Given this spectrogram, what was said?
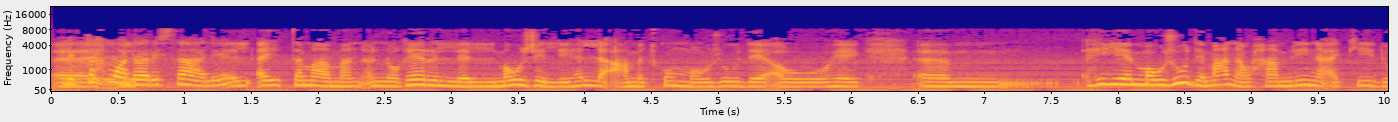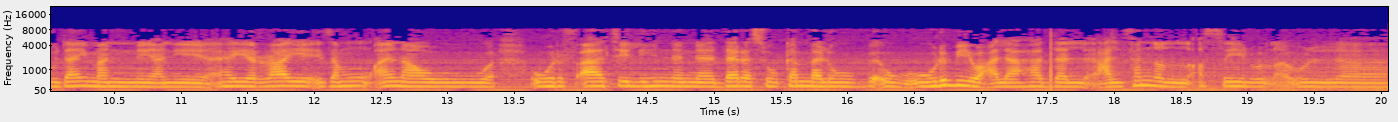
اللي بتحمل رسالة. أي تماما إنه غير الموجة اللي هلأ عم تكون موجودة أو هيك. هي موجودة معنا وحاملينها أكيد ودايما يعني هي الراية إذا مو أنا ورفقاتي اللي هن درسوا وكملوا وربيوا على هذا على الفن الأصيل وال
